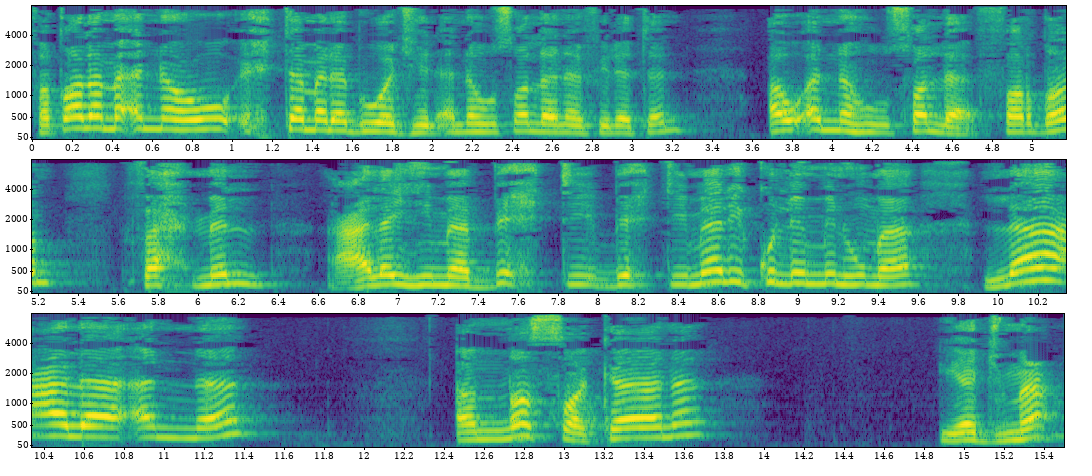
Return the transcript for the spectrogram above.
فطالما أنه احتمل بوجه أنه صلى نافلة أو أنه صلى فرضا فاحمل عليهما باحتمال كل منهما لا على أن النص كان يجمع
